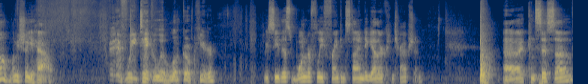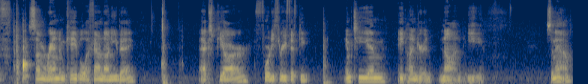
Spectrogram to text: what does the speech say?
Oh, let me show you how. If we take a little look over here, we see this wonderfully Frankenstein together contraption. Uh, consists of some random cable I found on eBay, XPR 4350, MTM 800 non-E. So now,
